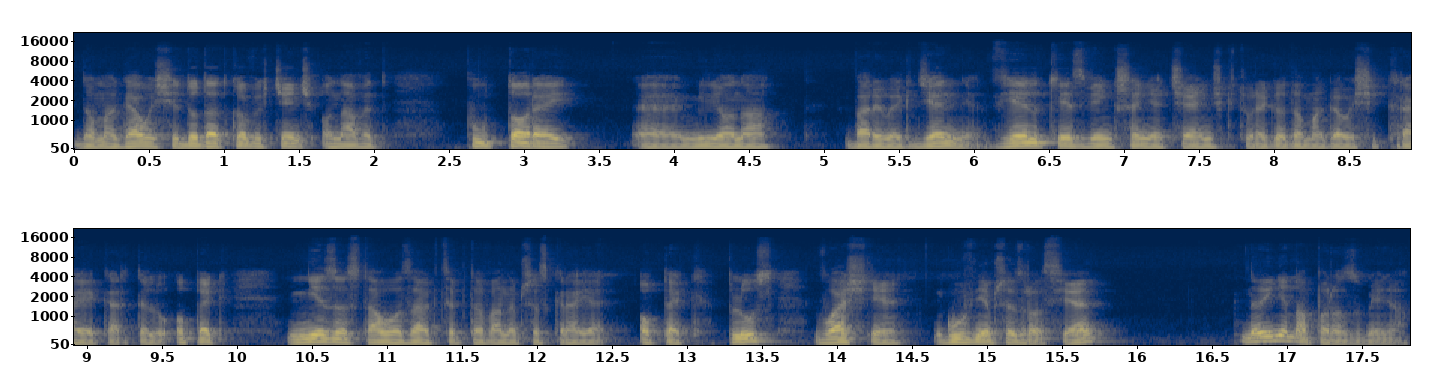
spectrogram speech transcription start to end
domagały się dodatkowych cięć o nawet 1,5 e, miliona baryłek dziennie. Wielkie zwiększenie cięć, którego domagały się kraje kartelu OPEC, nie zostało zaakceptowane przez kraje OPEC, właśnie głównie przez Rosję. No i nie ma porozumienia.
